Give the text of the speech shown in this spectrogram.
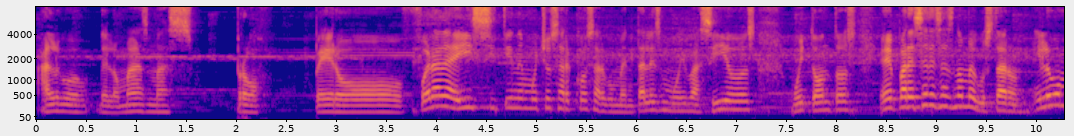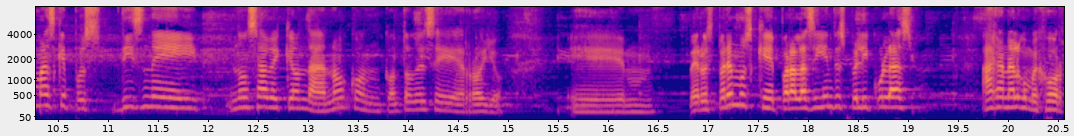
algo de lo más, más pro. Pero fuera de ahí sí tiene muchos arcos argumentales muy vacíos, muy tontos. En mi parecer esas no me gustaron. Y luego más que pues Disney no sabe qué onda, ¿no? Con, todo ese rollo. Em, pero esperemos que para las siguientes películas hagan algo mejor.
